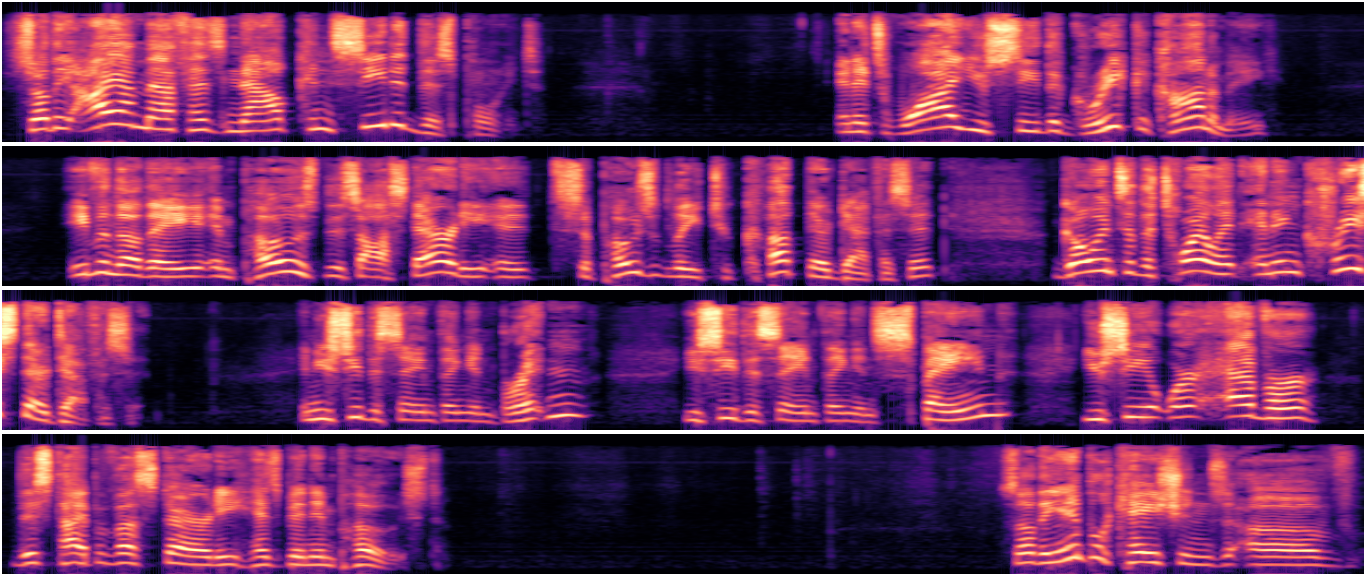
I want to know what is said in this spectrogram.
So the IMF has now conceded this point. And it's why you see the Greek economy even though they imposed this austerity it, supposedly to cut their deficit, go into the toilet and increase their deficit. And you see the same thing in Britain. You see the same thing in Spain. You see it wherever this type of austerity has been imposed. So the implications of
